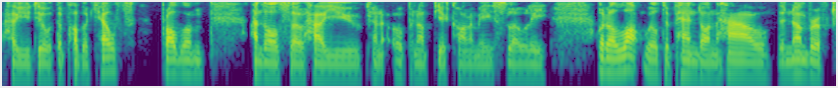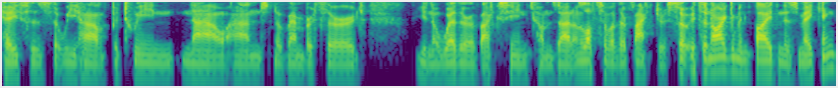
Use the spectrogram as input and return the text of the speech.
how you deal with the public health problem and also how you can open up the economy slowly. But a lot will depend on how the number of cases that we have between now and November 3rd you know whether a vaccine comes out and lots of other factors so it's an argument biden is making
